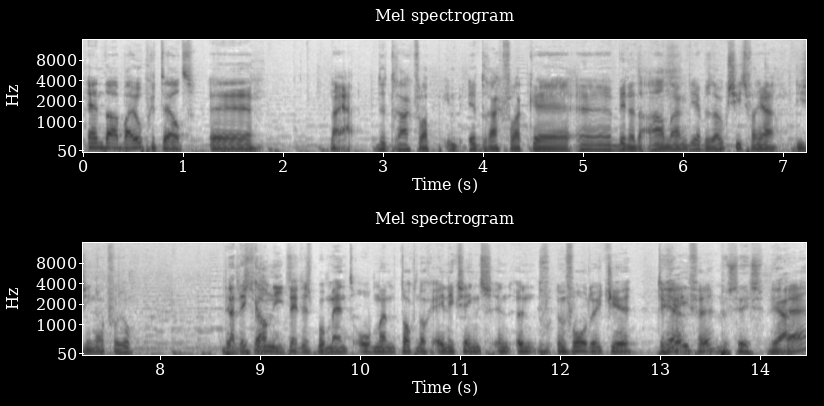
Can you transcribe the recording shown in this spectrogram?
En daarbij opgeteld, nou ja, de draagvlak, in- het draagvlak binnen de aanhang, die hebben ze ook zoiets van, ja, die zien ook van, joh. Dit is kan wel- niet. Dit is het moment om hem toch nog enigszins een, een, een voordeurtje te Ja. geven. Precies. Ja. Hè?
